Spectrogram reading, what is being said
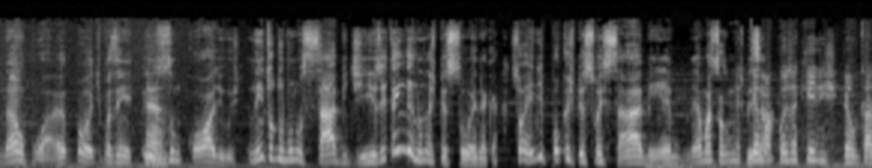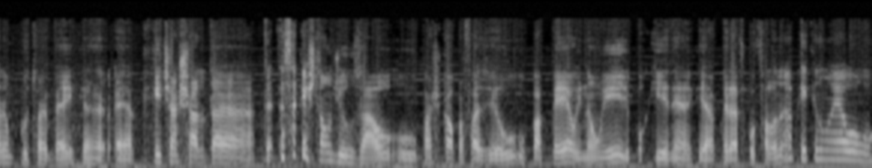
Não, pô. É, Pô, tipo assim, É. eles usam códigos. Nem todo mundo sabe disso. Ele tá enganando as pessoas, né, cara? Só ele e poucas pessoas sabem. É, é uma situação É muito porque uma bizarra. coisa que eles perguntaram pro Troy Baker é o que ele tinha achado da, dessa questão de usar o, o Pascal pra fazer o, o papel e não ele, porque, né, que a galera ficou falando, ah, por que, que não é o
